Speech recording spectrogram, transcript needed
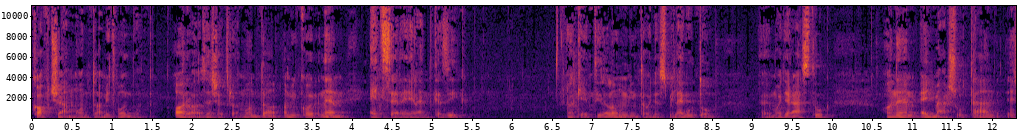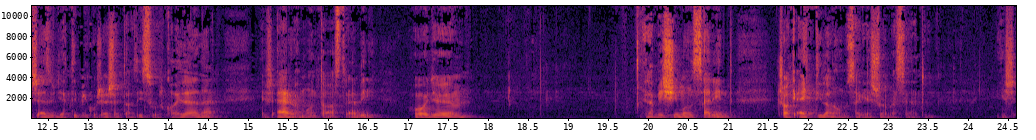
kapcsán mondta, amit mondott. Arra az esetről mondta, amikor nem egyszerre jelentkezik a két tilalom, mint ahogy azt mi legutóbb magyaráztuk, hanem egymás után, és ez ugye tipikus esete az Iszur Kajlelnek, és erről mondta azt Rebi, hogy Rebi Simon szerint csak egy tilalomszegésről beszéltünk. És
